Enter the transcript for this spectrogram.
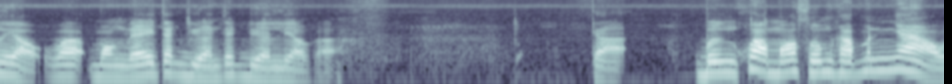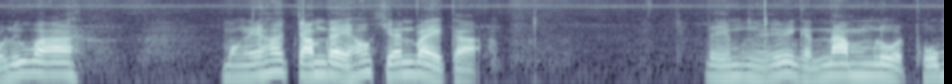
แล้วว่ามองได้จักเดือนจักเดือนแล้วกะกะเบิ่งความเหมาะสมครับ มันยาวหรือว่ามองได้เขาจำได้เขาเขียนไว้กะได้มือได้เป็นกันนำโหลดผม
